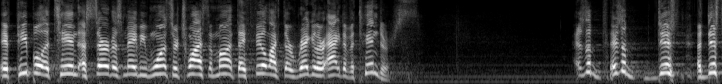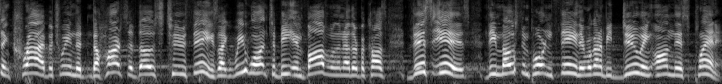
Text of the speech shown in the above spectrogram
if people attend a service maybe once or twice a month, they feel like they're regular active attenders. There's a, there's a, dis, a distant cry between the, the hearts of those two things. Like, we want to be involved with another because this is the most important thing that we're going to be doing on this planet.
